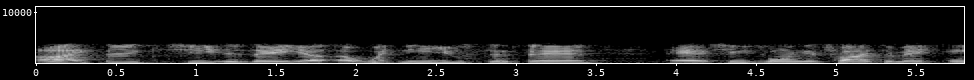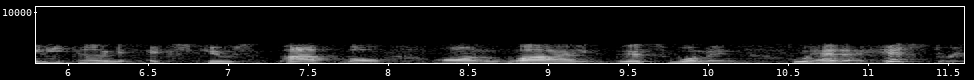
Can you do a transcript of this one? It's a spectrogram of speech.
I think she is a, uh, a Whitney Houston fan, and she's going to try to make any kind of excuse possible on why this woman, who had a history,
